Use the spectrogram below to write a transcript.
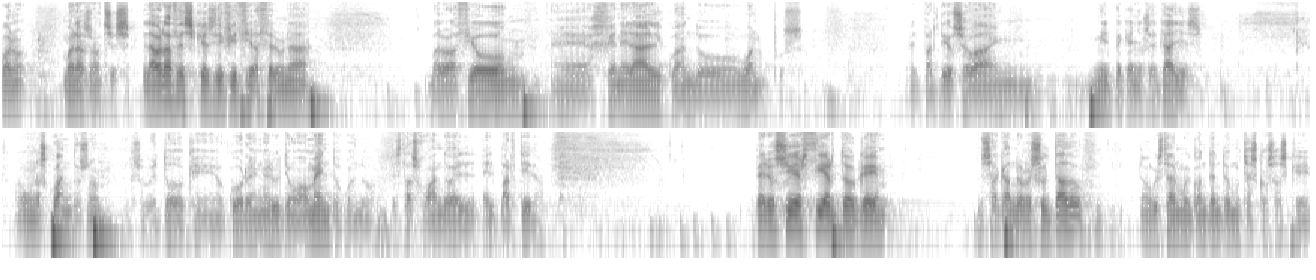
Bueno, buenas noches. La verdad es que es difícil hacer una valoración eh, general cuando, bueno, pues el partido se va en mil pequeños detalles, o unos cuantos, ¿no? Sobre todo que ocurre en el último momento, cuando te estás jugando el, partido. Pero sí es cierto que, sacando el resultado, tengo que estar muy contento de muchas cosas que,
